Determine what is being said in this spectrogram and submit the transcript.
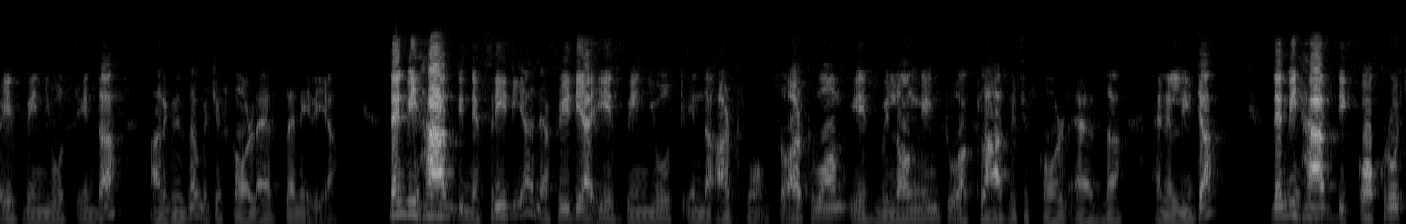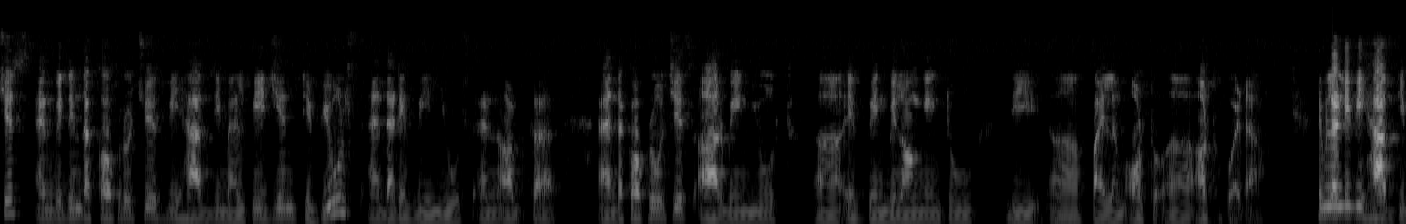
is being used in the organism which is called as planaria. Then we have the nephridia, nephridia is being used in the earthworm. So earthworm is belonging to a class which is called as the annelida. Then we have the cockroaches and within the cockroaches we have the malpighian tubules and that is being used and uh, and the cockroaches are being used uh, is being belonging to the uh, phylum Ortho, uh. Similarly, we have the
